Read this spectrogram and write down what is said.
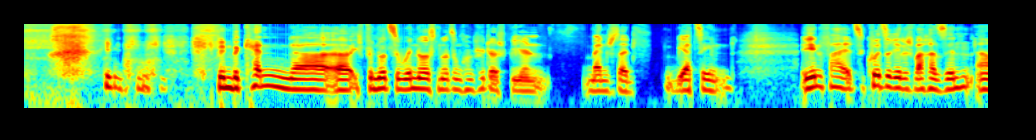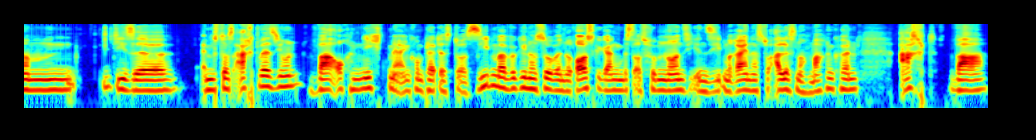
ich bin bekennender, äh, ich benutze Windows nur zum Computerspielen. Mensch seit Jahrzehnten. Jedenfalls, kurze Rede, schwacher Sinn. Ähm, diese MS-DOS 8 Version war auch nicht mehr ein komplettes DOS. 7 war wirklich noch so, wenn du rausgegangen bist aus 95 in 7 rein, hast du alles noch machen können. 8 war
